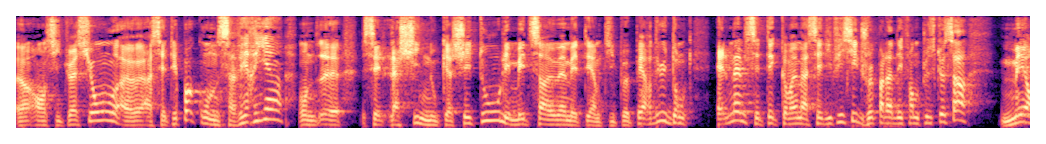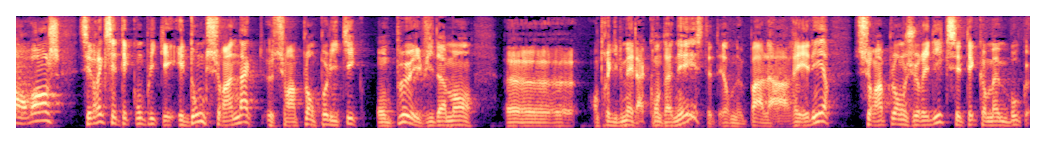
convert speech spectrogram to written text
en situation. Euh, à cette époque, on ne savait rien. Euh, la Chine nous cachait tout. Les médecins eux-mêmes étaient un petit peu perdus. Donc elle-même, c'était quand même assez difficile. Je ne veux pas la défendre plus que ça. Mais en revanche, c'est vrai que c'était compliqué. Et donc, sur un acte, sur un plan politique, on peut évidemment euh, entre guillemets, la condamner, c'est-à-dire ne pas la réélire, sur un plan juridique, c'était quand même beaucoup,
